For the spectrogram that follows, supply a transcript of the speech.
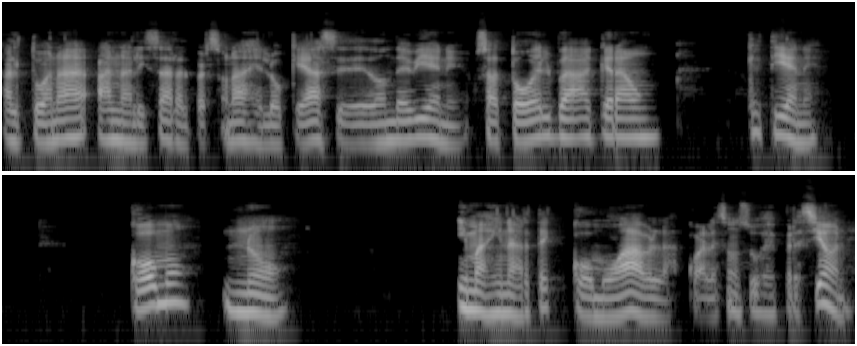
al tú analizar al personaje, lo que hace, de dónde viene, o sea, todo el background que tiene, ¿cómo no imaginarte cómo habla, cuáles son sus expresiones?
